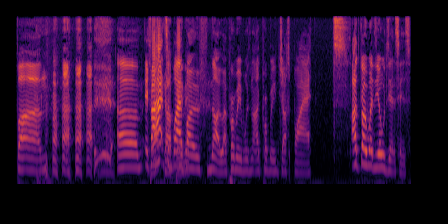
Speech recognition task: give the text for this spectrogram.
But um, um, if I had to buy baby. both, no, I probably wouldn't. I'd probably just buy. I'd go where the audience is.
